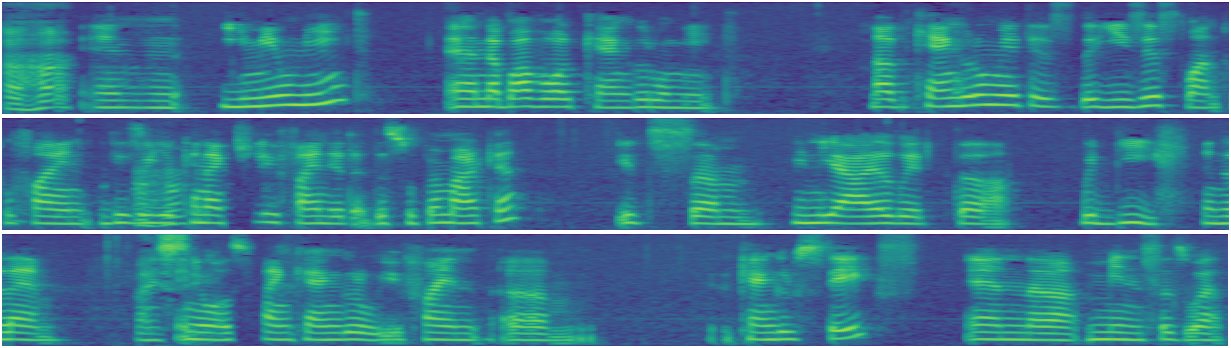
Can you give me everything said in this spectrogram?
Uh huh. and emu meat, and above all, kangaroo meat. Now, the kangaroo meat is the easiest one to find because you Uh-huh. can actually find it at the supermarket. It's um, in the aisle with uh, with beef and lamb, I see. and you also find kangaroo. You find um, kangaroo steaks and uh, mince as well.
